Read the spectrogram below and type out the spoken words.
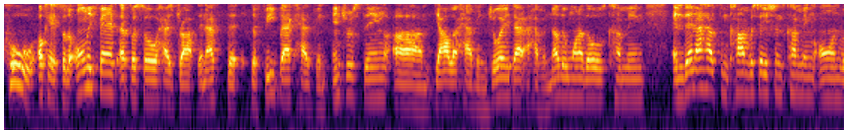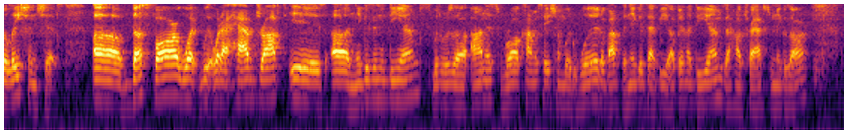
who okay. So the OnlyFans episode has dropped, and that's the the feedback has been interesting. Um, y'all have enjoyed that. I have another one of those coming, and then I have some conversations coming on relationships. Uh, thus far, what what I have dropped is uh, niggas in the DMs, which was a honest, raw conversation with Wood about the niggas that be up in her DMs and how trash them niggas are.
